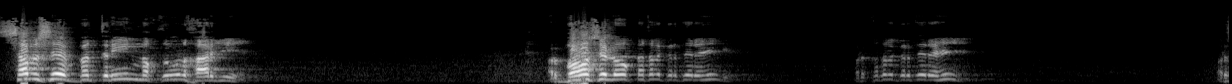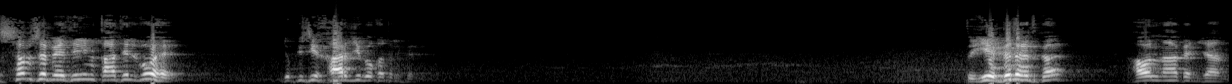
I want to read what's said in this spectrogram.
سب سے بدترین مقتول خارجی ہیں۔ اور بہت سے لوگ قتل کرتے رہیں گے۔ اور قتل کرتے رہیں۔ اور سب سے بہترین قاتل وہ ہے جو کسی خارجی کو قتل کرے۔ تو یہ بدعت کا ہولناک انجام۔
